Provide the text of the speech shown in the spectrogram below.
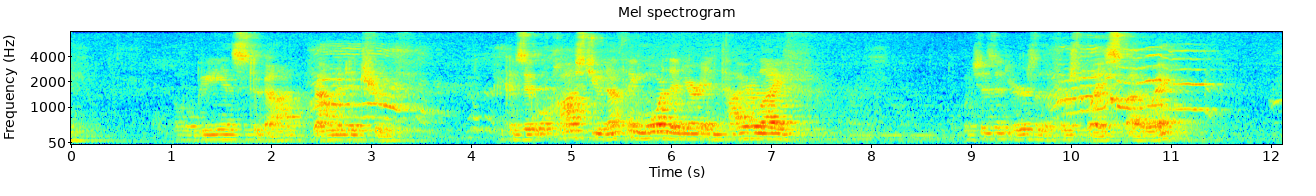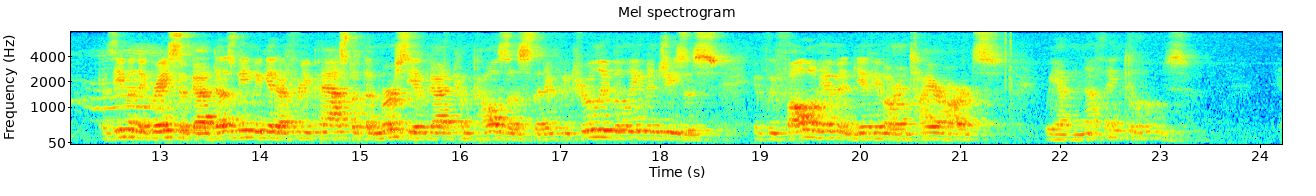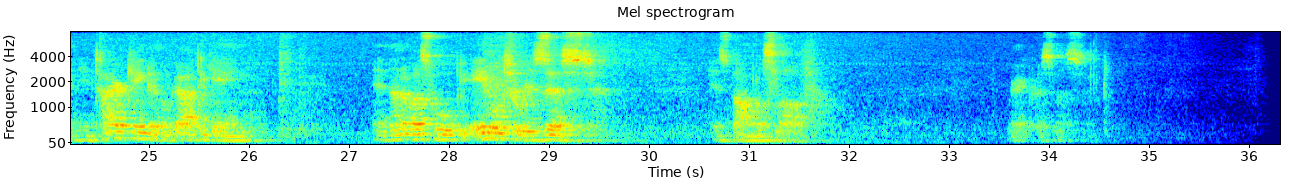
of obedience to God, grounded in truth. Because it will cost you nothing more than your entire life, which isn't yours in the first place, by the way. Because even the grace of God does mean we get a free pass, but the mercy of God compels us that if we truly believe in Jesus, if we follow Him and give Him our entire hearts, we have nothing to lose and the entire kingdom of God to gain. And none of us will be able to resist his boundless love. Merry Christmas.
